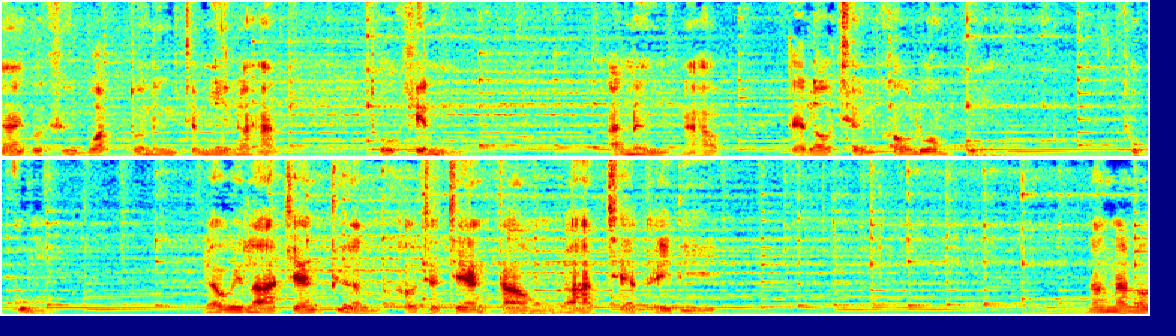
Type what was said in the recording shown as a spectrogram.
ง่ายๆก็คือบอทตัวหนึ่งจะมีรหัสโทเค็นอันหนึ่งนะครับ แต่เราเชิญเข้าร่วมกลุ่ม ทุกกลุ่ม แล้วเวลาแจ้งเตือนเขาจะแจ้งตามรหัสแชท ID ดั ดังนั้นเรา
